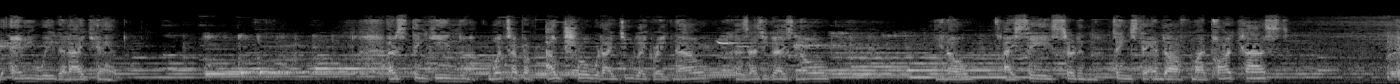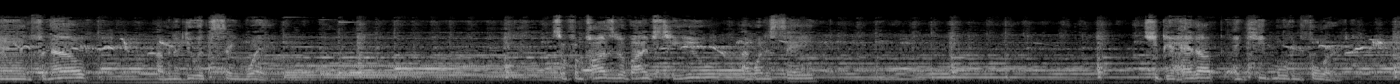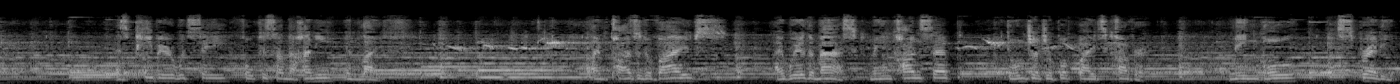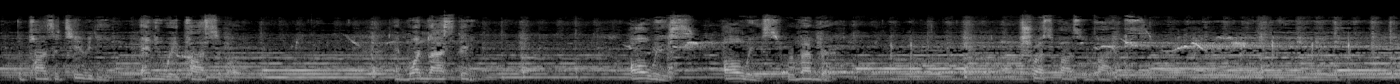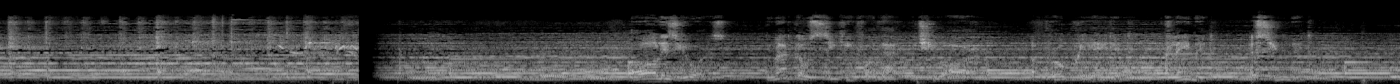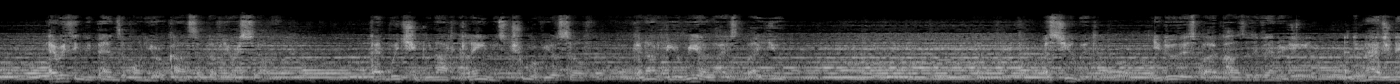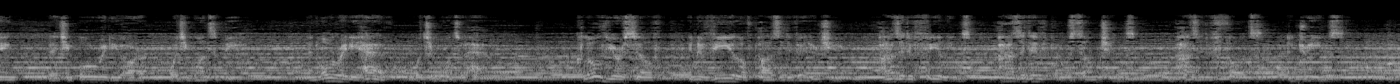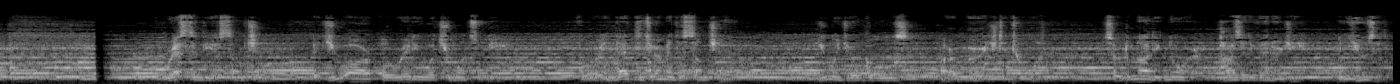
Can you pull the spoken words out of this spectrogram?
any way that I can. I was thinking what type of outro would I do like right now, because as you guys know, you know, I say certain things to end off my podcast. And for now, I'm going to do it the same way. So from positive vibes to you, I want to say, keep your head up and keep moving forward. As P Bear would say, focus on the honey in life. I'm positive vibes. I wear the mask. Main concept, don't judge a book by its cover. Main goal, spreading the positivity any way possible. And one last thing. Always, always remember, trust positive vibes. Seeking for that which you are. Appropriate it, claim it, assume it. Everything depends upon your concept of yourself. That which you do not claim as true of yourself cannot be realized by you. Assume it. You do this by positive energy and imagining that you already are what you want to be and already have what you want to have. Clothe yourself in a veil of positive energy, positive feelings, positive assumptions, positive thoughts and dreams. Rest in the assumption that you are already what you want to be. For in that determined assumption, you and your goals are merged into one. So do not ignore positive energy and use it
